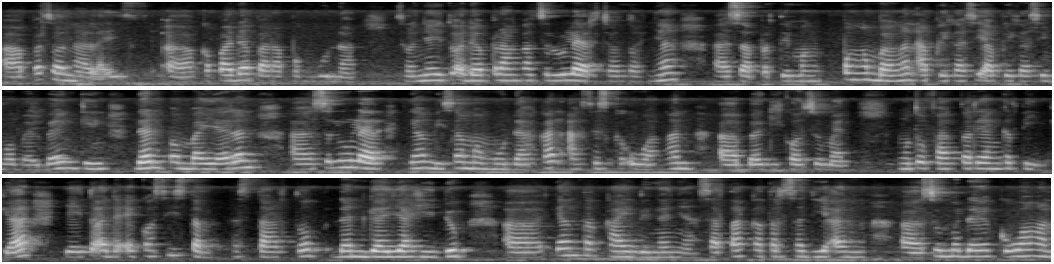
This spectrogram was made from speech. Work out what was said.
uh, personalized uh, kepada para pengguna. Soalnya itu ada perangkat seluler, contohnya uh, seperti pengembangan aplikasi-aplikasi mobile banking dan pembayaran uh, seluler yang bisa memudahkan akses keuangan uh, bagi konsumen. Untuk faktor yang ketiga yaitu ada ekosistem startup dan gaya hidup uh, yang terkait dengannya serta ketersediaan uh, sumber daya keuangan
